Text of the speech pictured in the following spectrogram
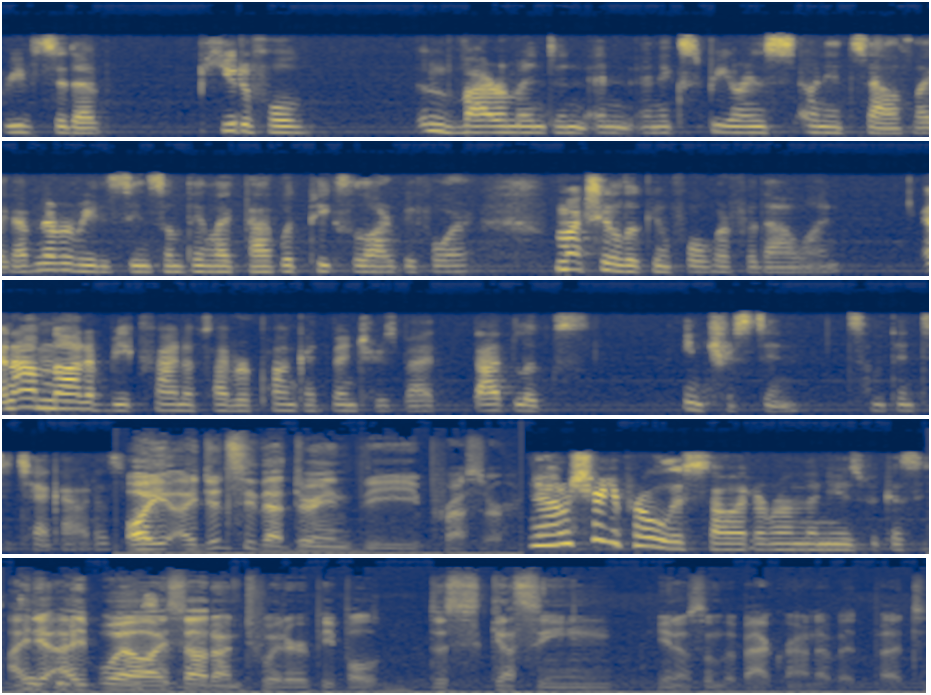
gives it a beautiful environment and, and, and experience on itself. Like I've never really seen something like that with pixel art before. I'm actually looking forward for that one. And I'm not a big fan of cyberpunk adventures, but that looks interesting. Something to check out as oh, well. oh, yeah, I did see that during the presser. Yeah, I'm sure you probably saw it around the news because it I, did I well, I saw it on Twitter. People discussing, you know, some of the background of it. But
